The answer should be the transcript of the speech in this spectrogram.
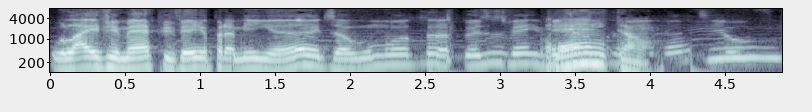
o Live Map veio para mim antes, algumas outras coisas vêm é, então. antes e eu,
